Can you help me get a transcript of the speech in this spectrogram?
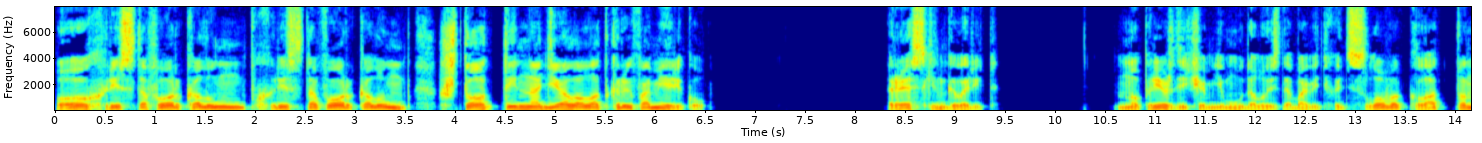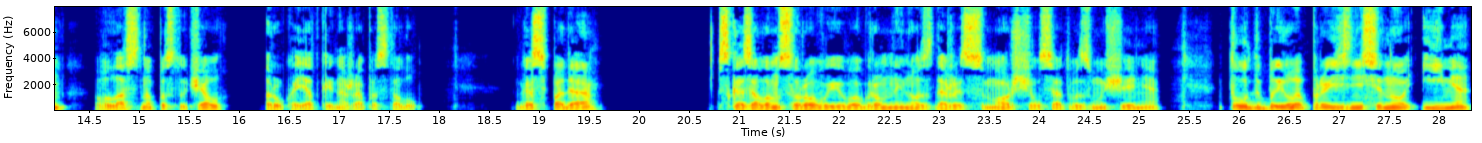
«О, Христофор Колумб, Христофор Колумб, что ты наделал, открыв Америку?» Рескин говорит. Но прежде чем ему удалось добавить хоть слово, Клаттон властно постучал рукояткой ножа по столу. «Господа», — сказал он сурово, его огромный нос даже сморщился от возмущения, — Тут было произнесено имя,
